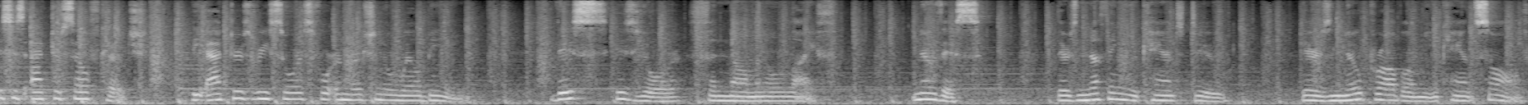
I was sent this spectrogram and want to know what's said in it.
This is Actor Self Coach, the actor's resource for emotional well being. This is your phenomenal life. Know this there's nothing you can't do, there is no problem you can't solve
